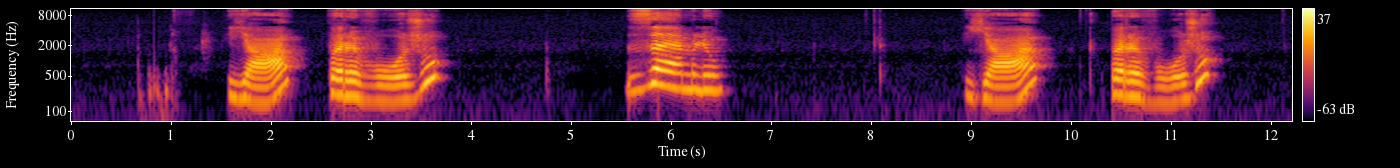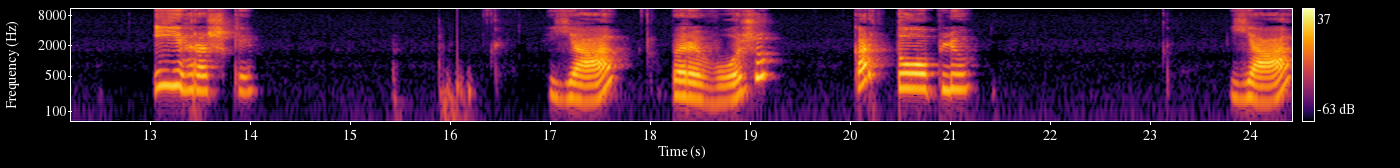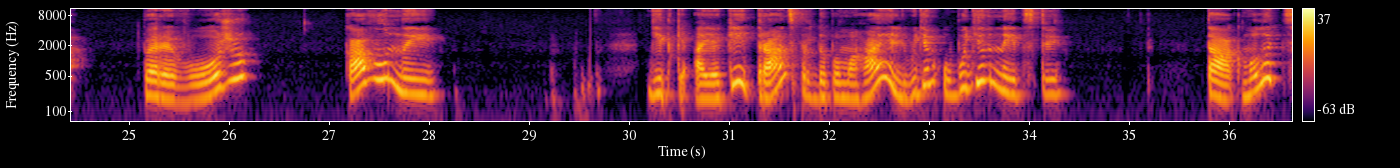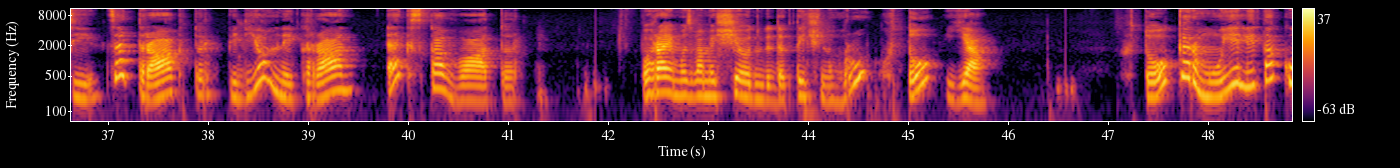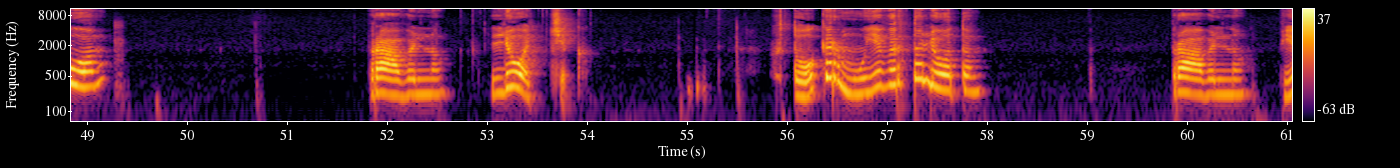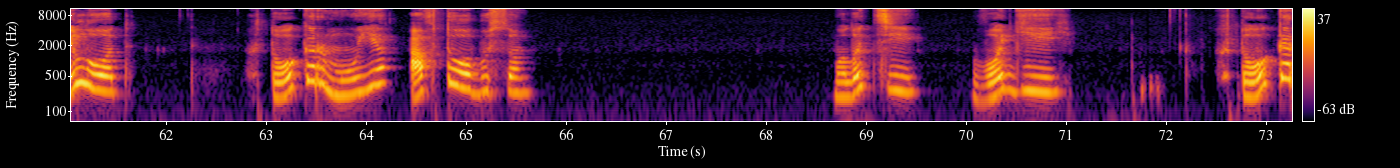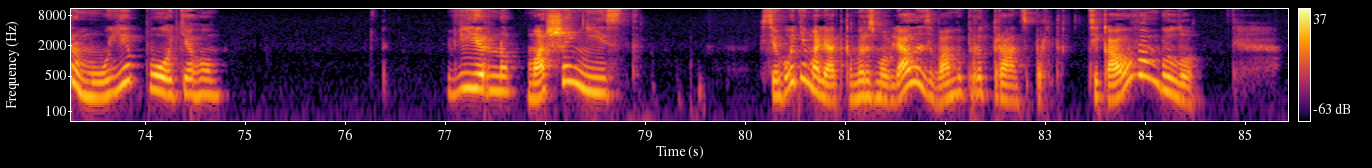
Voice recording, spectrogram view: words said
Я перевожу землю. Я перевожу іграшки. Я перевожу картоплю. Я перевожу кавуни. Дітки, а який транспорт допомагає людям у будівництві? Так, молодці, це трактор, підйомний кран, екскаватор. Пограємо з вами ще одну дидактичну гру Хто я? Хто кермує літаком? Правильно, льотчик. Хто кермує вертольотом? Правильно, пілот. Хто кермує автобусом? Молодці, водій. Хто кермує потягом? Вірно, машиніст. Сьогодні, малятка, ми розмовляли з вами про транспорт. Цікаво вам було?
